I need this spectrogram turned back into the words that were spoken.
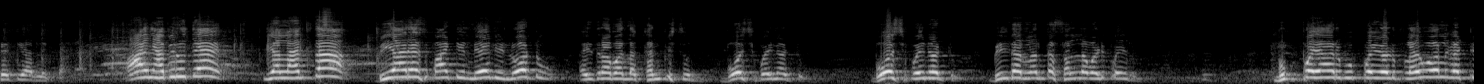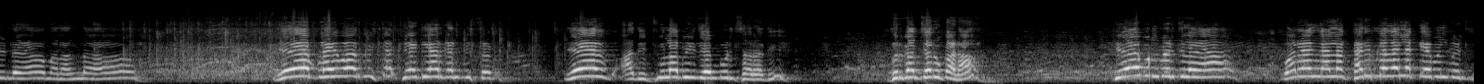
కేటీఆర్ లెక్క. ఆయన అభివృద్ధి వీళ్ళంతా బీఆర్ఎస్ పార్టీ లేని లోటు హైదరాబాద్లో కనిపిస్తుంది. బోసిపోయినట్టు బోసిపోయినట్టు. బిల్డర్లంతా చల్లబడిపోయారు ముప్పై ఆరు ముప్పై ఏడు ఫ్లైఓవర్లు కట్టిండయా మన అన్న? ఏ ఫ్లైఓవర్ చూసినా కేటీఆర్ కనిపిస్తాడు. ఏ అది జూలా బ్రిడ్జ్ ఏం బ్రిడ్జ్ సార్ అది. దుర్గం చెరువు కాడా కేబుల్ బ్రిడ్జ్లయా వరంగల్లో కరీంనగర్లో కేబుల్ బ్రిడ్జ్.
